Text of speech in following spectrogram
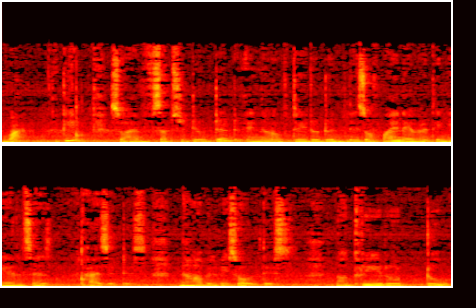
1 okay? So I've substituted in a 3 to 2 in place of 5 and everything else is as it is. Now how will we solve this? Now 3 root 2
